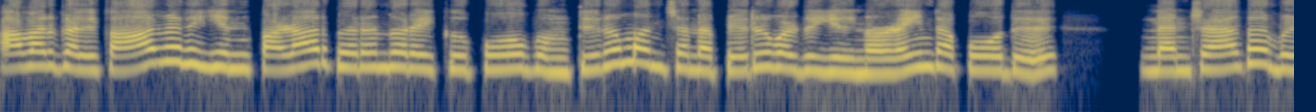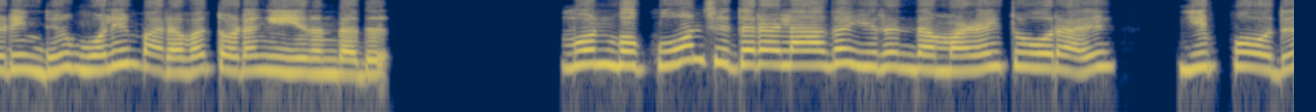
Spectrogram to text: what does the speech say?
அவர்கள் காவிரியின் பழார் பெருந்துரைக்கு போகும் திருமஞ்சன பெருவழியில் நுழைந்த போது நன்றாக விடிந்து ஒளி பரவ தொடங்கியிருந்தது. முன்பு பூஞ்சிதறலாக இருந்த மழைத்தூறல் இப்போது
